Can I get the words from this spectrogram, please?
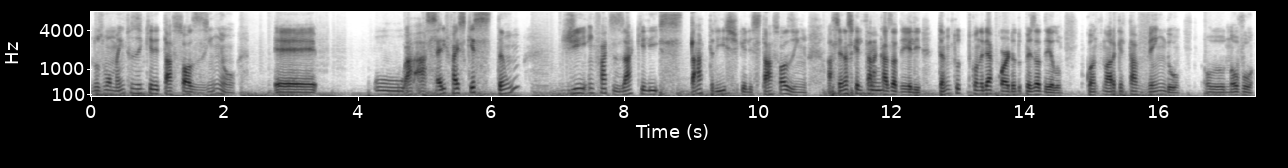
nos momentos em que ele tá sozinho, é, o, a, a série faz questão de enfatizar que ele está triste, que ele está sozinho. As cenas que ele está na casa dele, tanto quando ele acorda do pesadelo, quanto na hora que ele está vendo o novo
